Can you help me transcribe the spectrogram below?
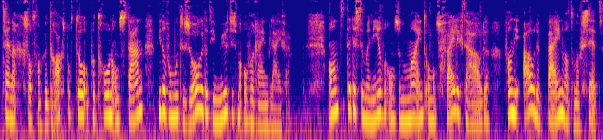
zijn er een soort van gedragspatronen ontstaan die ervoor moeten zorgen dat die muurtjes maar overeind blijven. Want dit is de manier van onze mind om ons veilig te houden van die oude pijn wat er nog zit.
